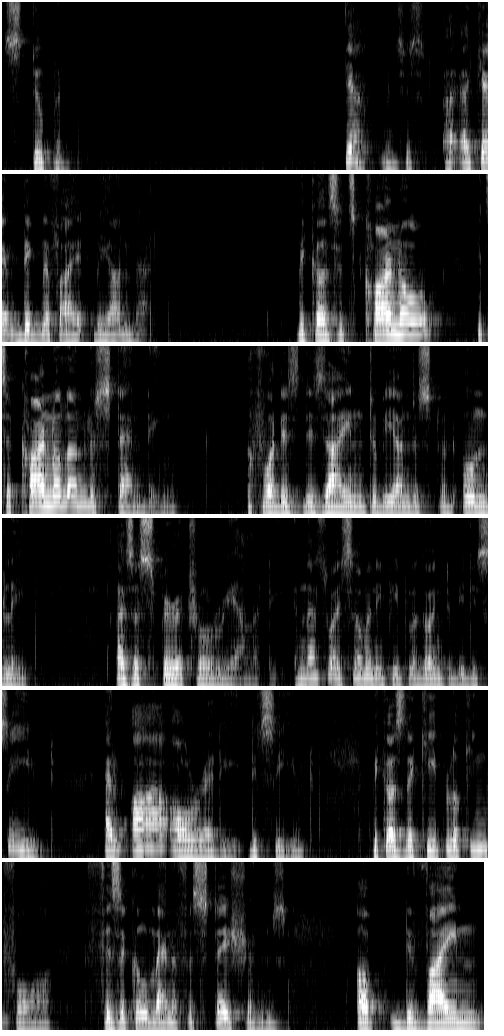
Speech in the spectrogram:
stupid yeah, it's just, I, I can't dignify it beyond that. Because it's carnal, it's a carnal understanding of what is designed to be understood only as a spiritual reality. And that's why so many people are going to be deceived and are already deceived because they keep looking for physical manifestations of divine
